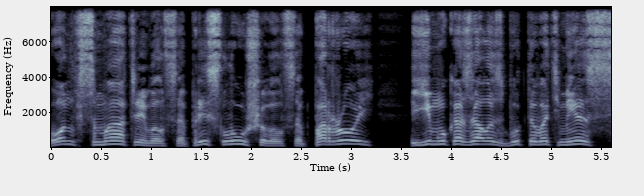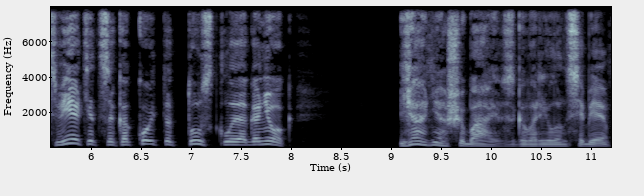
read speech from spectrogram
Он всматривался, прислушивался, порой ему казалось, будто во тьме светится какой-то тусклый огонек. «Я не ошибаюсь», — говорил он себе,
